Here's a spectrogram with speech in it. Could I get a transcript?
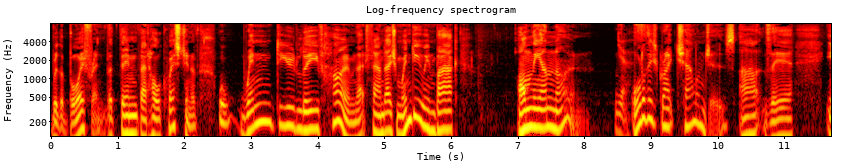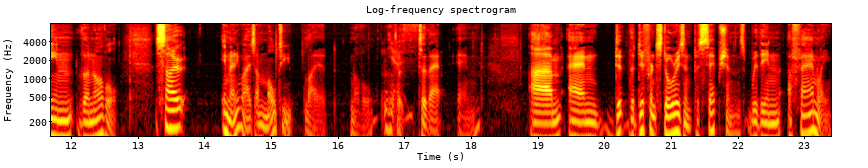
with a boyfriend. But then that whole question of, well, when do you leave home, that foundation? When do you embark on the unknown? Yes. All of these great challenges are there in the novel. So, in many ways, a multi layered novel to- Yes. to, that end. Um, and di- the different stories and perceptions within a family.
